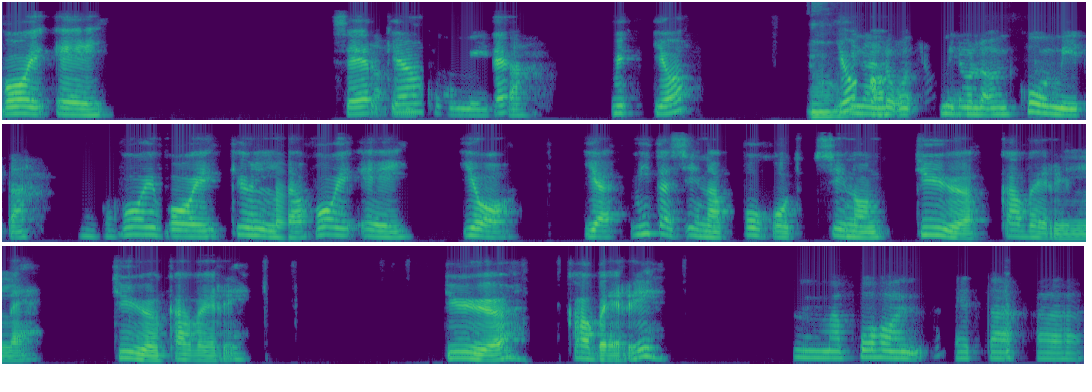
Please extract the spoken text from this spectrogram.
voi ei. Sergio? Kuumita. Mi- joo? Joo. Joo. Minulla, minulla on kuumita. Voi voi, kyllä, voi ei. Joo. Ja mitä sinä puhut sinun työkaverille? Työkaveri. Työkaveri. Mä puhun, että äh,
